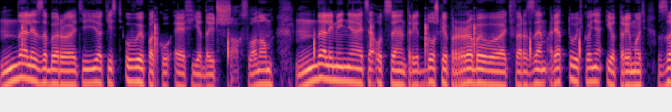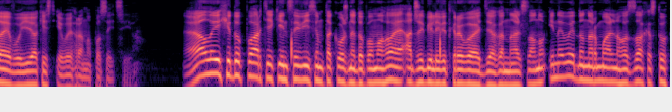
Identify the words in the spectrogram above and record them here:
Далі забирають якість у випадку F дають шах слоном. Далі міняється у центрі, дошки пробивають ферзем, рятують коня і отримують зайву якість і виграну позицію. Але хід у партії кінь С8 також не допомагає, адже білі відкривають діагональ слону і не видно нормального захисту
